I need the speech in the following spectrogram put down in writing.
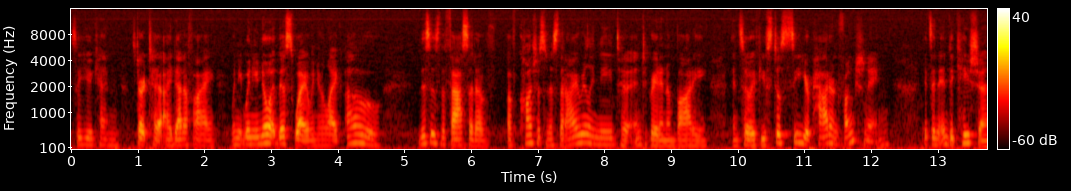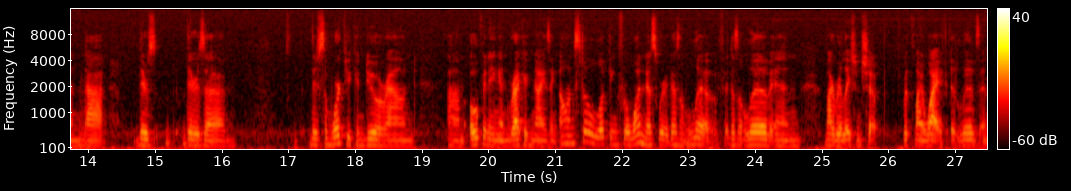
so you can start to identify when you when you know it this way when you're like oh this is the facet of of consciousness that I really need to integrate and embody. And so if you still see your pattern functioning it's an indication that there's there's a there's some work you can do around um, opening and recognizing, oh, I'm still looking for oneness where it doesn't live. It doesn't live in my relationship with my wife. It lives in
